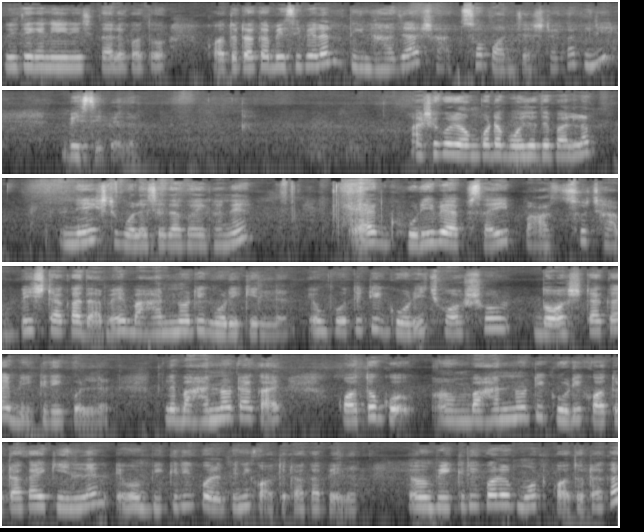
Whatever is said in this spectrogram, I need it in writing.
দুই থেকে নিয়ে নিচ্ছি তাহলে কত? কত টাকা বেশি পেলেন? তিন হাজার সাতশো পঞ্চাশ টাকা তিনি বেশি পেলেন। আশা করি অঙ্কটা বোঝাতে পারলাম। নেক্সট বলেছে দেখো এখানে, এক ঘড়ি ব্যবসায়ী পাঁচশো ছাব্বিশ টাকা দামে বাহান্নটি ঘড়ি কিনলেন এবং প্রতিটি ঘড়ি ছশো দশ টাকায় বিক্রি করলেন। তাহলে বাহান্ন টাকায় কত বাহান্নটি ঘড়ি কত টাকায় কিনলেন এবং বিক্রি করে তিনি কত টাকা পেলেন এবং বিক্রি করে মোট কত টাকা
